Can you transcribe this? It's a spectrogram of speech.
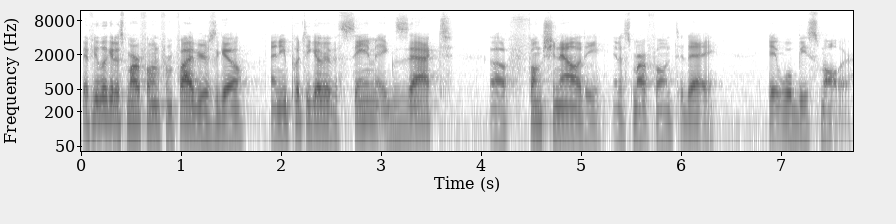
if you look at a smartphone from five years ago and you put together the same exact uh, functionality in a smartphone today, it will be smaller.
